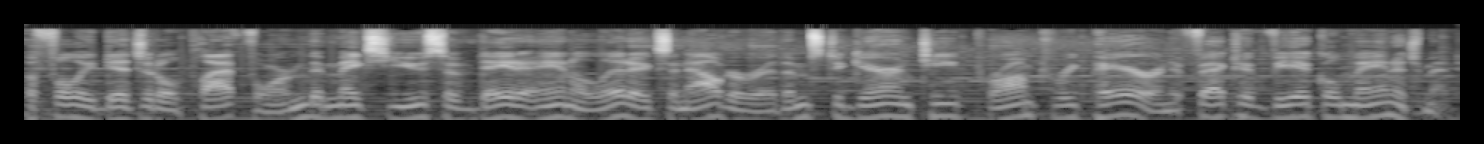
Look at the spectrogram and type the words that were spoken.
a fully digital platform that makes use of data analytics and algorithms to guarantee prompt repair and effective vehicle management.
